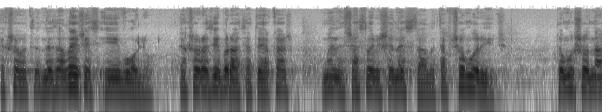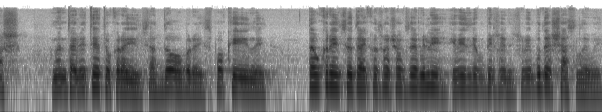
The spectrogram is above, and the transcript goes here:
Якщо незалежність і волю, якщо розібратися, то яка ж ми щасливіші не стали. Так в чому річ? Тому що наш менталітет українця добрий, спокійний. Та українцю дай кусочок землі, і він більше нічого, він буде щасливий.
